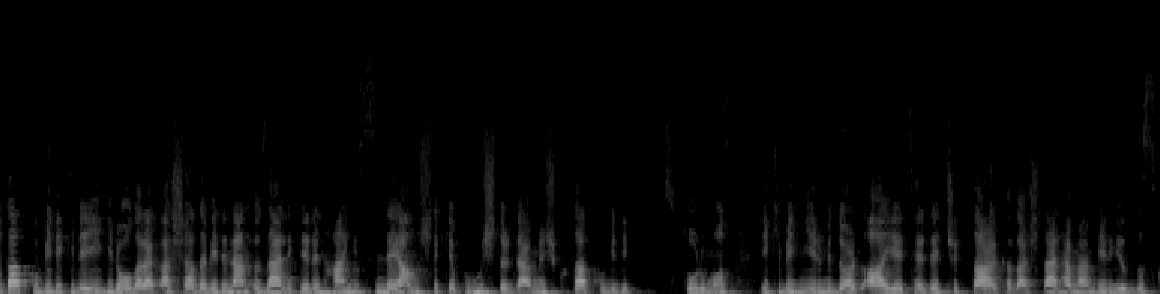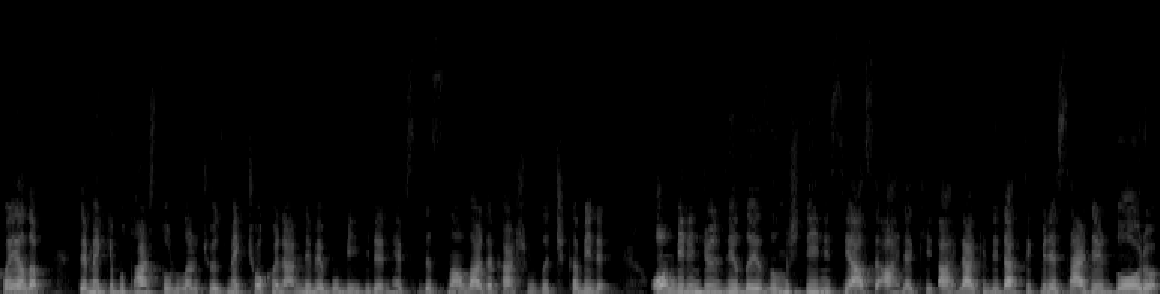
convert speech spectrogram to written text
Kutatku birik ile ilgili olarak aşağıda verilen özelliklerin hangisinde yanlışlık yapılmıştır denmiş. Kutatku birik sorumuz 2024 AYT'de çıktı arkadaşlar. Hemen bir yıldız koyalım. Demek ki bu tarz soruları çözmek çok önemli ve bu bilgilerin hepsi de sınavlarda karşımıza çıkabilir. 11. yüzyılda yazılmış dini, siyasi, ahlaki, ahlaki, didaktik bir eserdir. Doğru.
